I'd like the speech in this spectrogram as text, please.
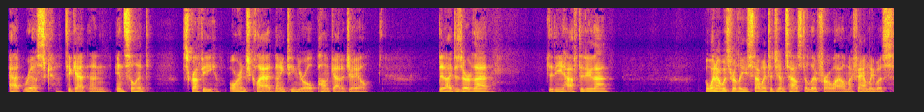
at risk to get an insolent, scruffy, orange clad 19 year old punk out of jail. Did I deserve that? Did he have to do that? When I was released, I went to Jim's house to live for a while. My family was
